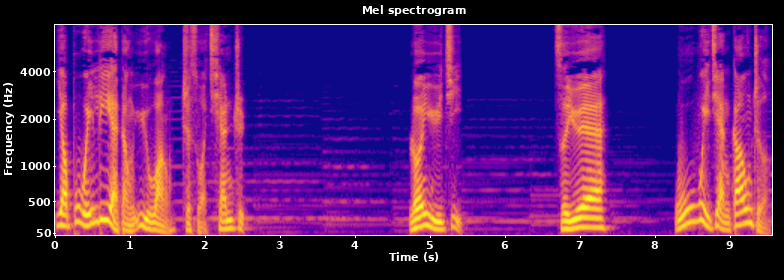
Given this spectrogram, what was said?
要不为劣等欲望之所牵制。《论语记》子曰：“吾未见刚者。”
